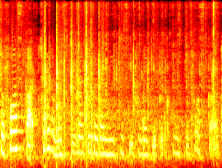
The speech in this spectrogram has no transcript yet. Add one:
The first card. Show the mystery message that I need to see for my Capricorn. The first card.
